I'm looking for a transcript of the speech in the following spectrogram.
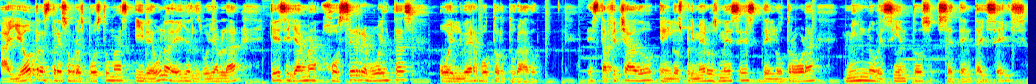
hay otras tres obras póstumas y de una de ellas les voy a hablar que se llama José Revueltas o El Verbo Torturado. Está fechado en los primeros meses del otrora 1976.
